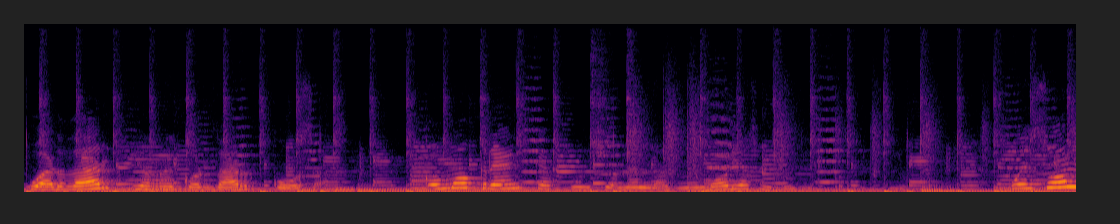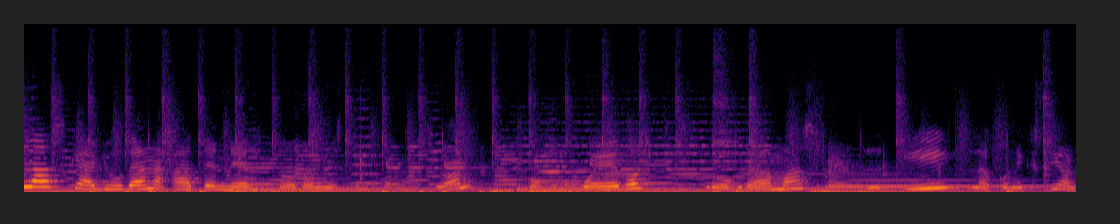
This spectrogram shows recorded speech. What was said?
guardar y recordar cosas. ¿Cómo creen que funcionan las memorias en tus dispositivos? Pues son las que ayudan a tener toda nuestra información, como juegos, programas y la conexión,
